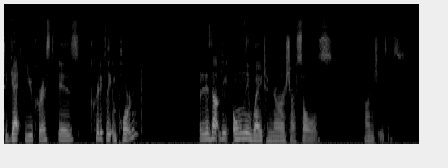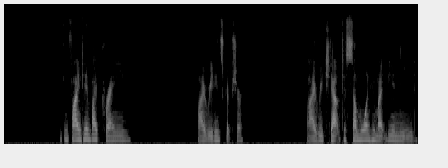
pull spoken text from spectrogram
to get Eucharist is critically important, but it is not the only way to nourish our souls on Jesus. We can find Him by praying, by reading Scripture, by reaching out to someone who might be in need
